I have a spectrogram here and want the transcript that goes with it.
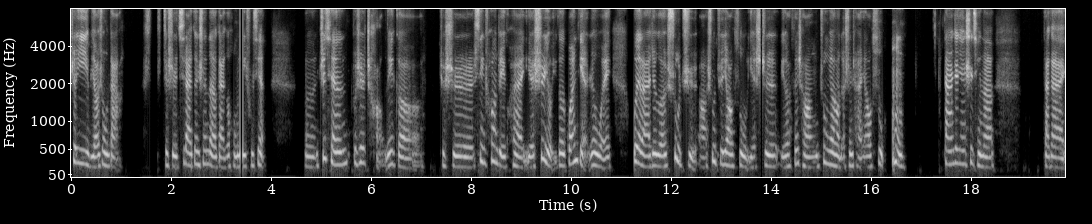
这意义比较重大，就是期待更深的改革红利出现。嗯，之前不是炒那个，就是信创这一块，也是有一个观点认为。未来这个数据啊，数据要素也是一个非常重要的生产要素。当然，这件事情呢，大概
